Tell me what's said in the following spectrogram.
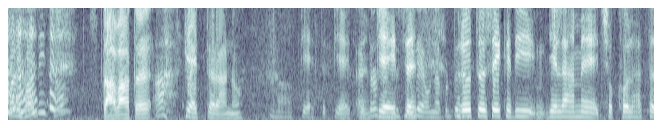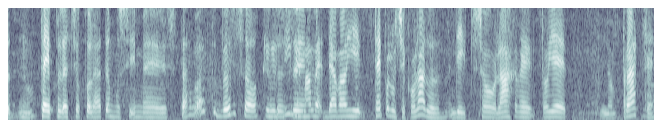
Kolik hodin, co? Stáváte? Ah, pět ráno. No, pět, pět, A trošku pět. protože Protože když děláme čokoládu, teplá čokoláda, musíme stávat brzo. Zime máme, dávají teplou čokoládu, jsou lahve, to je no, práce.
